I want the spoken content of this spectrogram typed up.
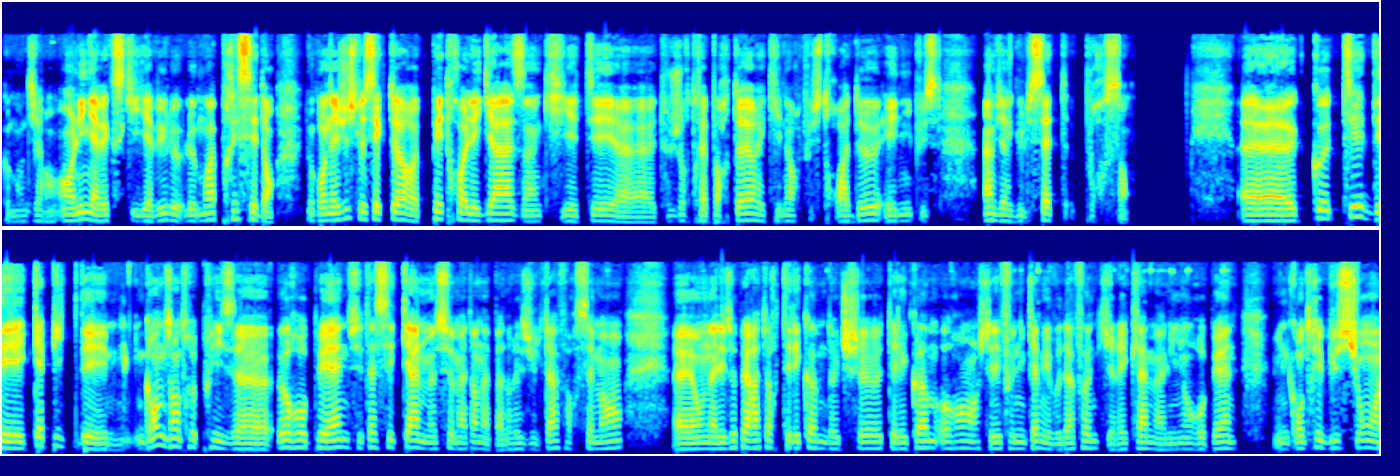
comment dire, en, ligne avec ce qu'il y avait eu le, mois précédent. Donc on a juste le secteur euh, pétrole et gaz hein, qui était toujours très porteur, Equinor plus 3,2 et Eni plus 1,7%. Euh, côté des des grandes entreprises euh, européennes, c'est assez calme ce matin, on n'a pas de résultats forcément. Euh, on a les opérateurs télécom, Deutsche Telekom, Orange, Telefonica et Vodafone qui réclament à l'Union européenne une contribution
